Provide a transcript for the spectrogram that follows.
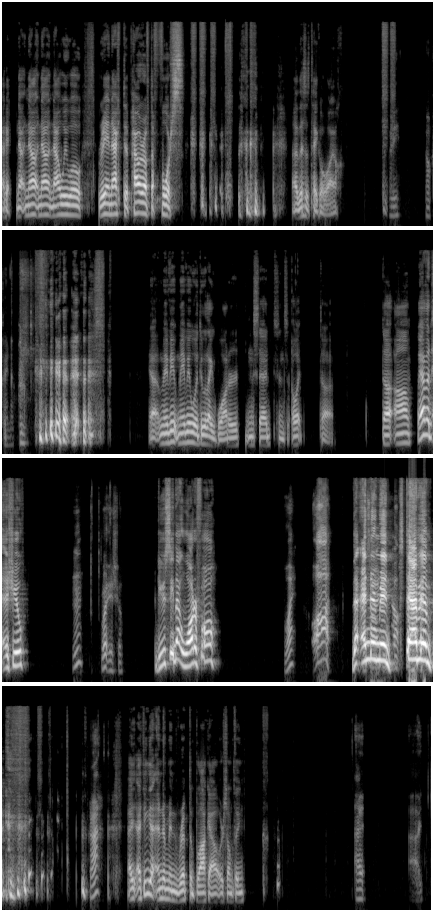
Okay, now now now now we will reenact the power of the force. uh, this will take a while. Okay, no. yeah, maybe maybe we'll do like water instead since oh what the the um we have an issue. What issue? Do you see that waterfall? What? Ah! The Sorry, Enderman! no. Stab him! Huh? I, I think the Enderman ripped the block out or something. Uh,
